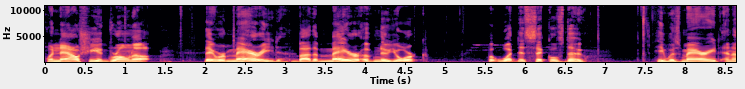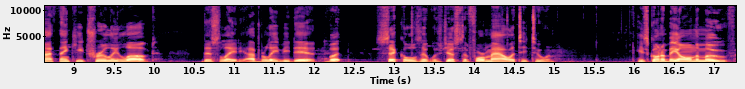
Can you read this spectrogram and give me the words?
When now she had grown up, they were married by the mayor of New York, but what did Sickles do? He was married, and I think he truly loved this lady. I believe he did, but Sickles, it was just a formality to him. He's going to be on the move.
